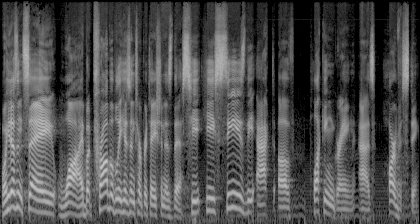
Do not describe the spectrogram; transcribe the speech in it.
Well, he doesn't say why, but probably his interpretation is this he, he sees the act of plucking grain as harvesting.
